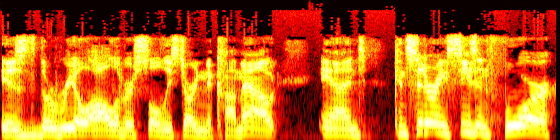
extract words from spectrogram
is the real Oliver slowly starting to come out. And considering season four,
